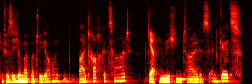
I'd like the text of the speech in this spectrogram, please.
Die Versicherung hat natürlich auch einen Beitrag gezahlt, Ja, nämlich einen Teil des Entgelts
